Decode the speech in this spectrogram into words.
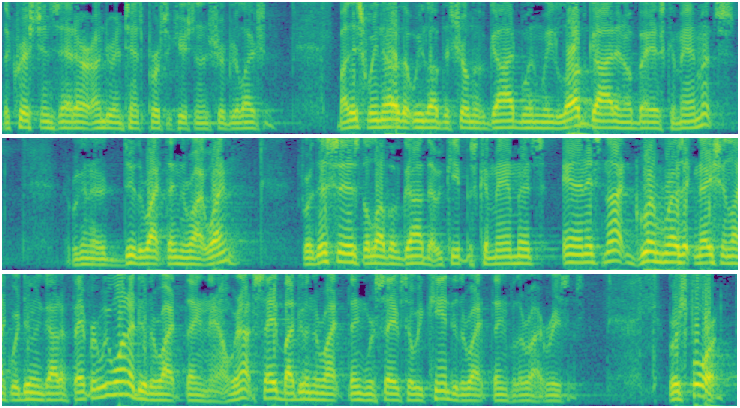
the Christians that are under intense persecution and tribulation. By this we know that we love the children of God when we love God and obey His commandments. We're going to do the right thing the right way. For this is the love of God that we keep His commandments, and it's not grim resignation like we're doing God a favor. We want to do the right thing now. We're not saved by doing the right thing. We're saved so we can do the right thing for the right reasons. Verse 4.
